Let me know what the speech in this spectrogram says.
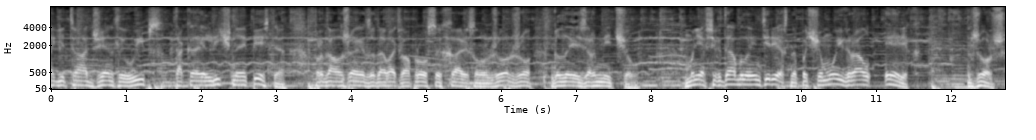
My Guitar Gently Weeps – такая личная песня, продолжает задавать вопросы Харрисону Джорджу Глейзер Митчелл. Мне всегда было интересно, почему играл Эрик. Джордж.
